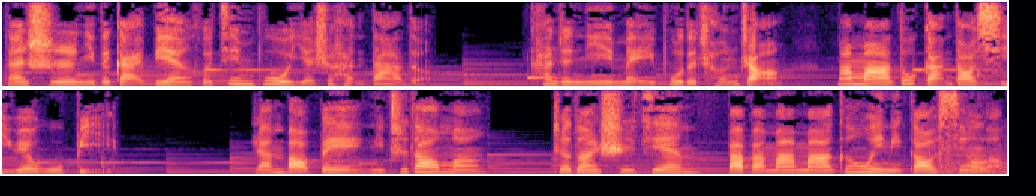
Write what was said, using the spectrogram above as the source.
但是你的改变和进步也是很大的。看着你每一步的成长，妈妈都感到喜悦无比。然宝贝，你知道吗？这段时间，爸爸妈妈更为你高兴了。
